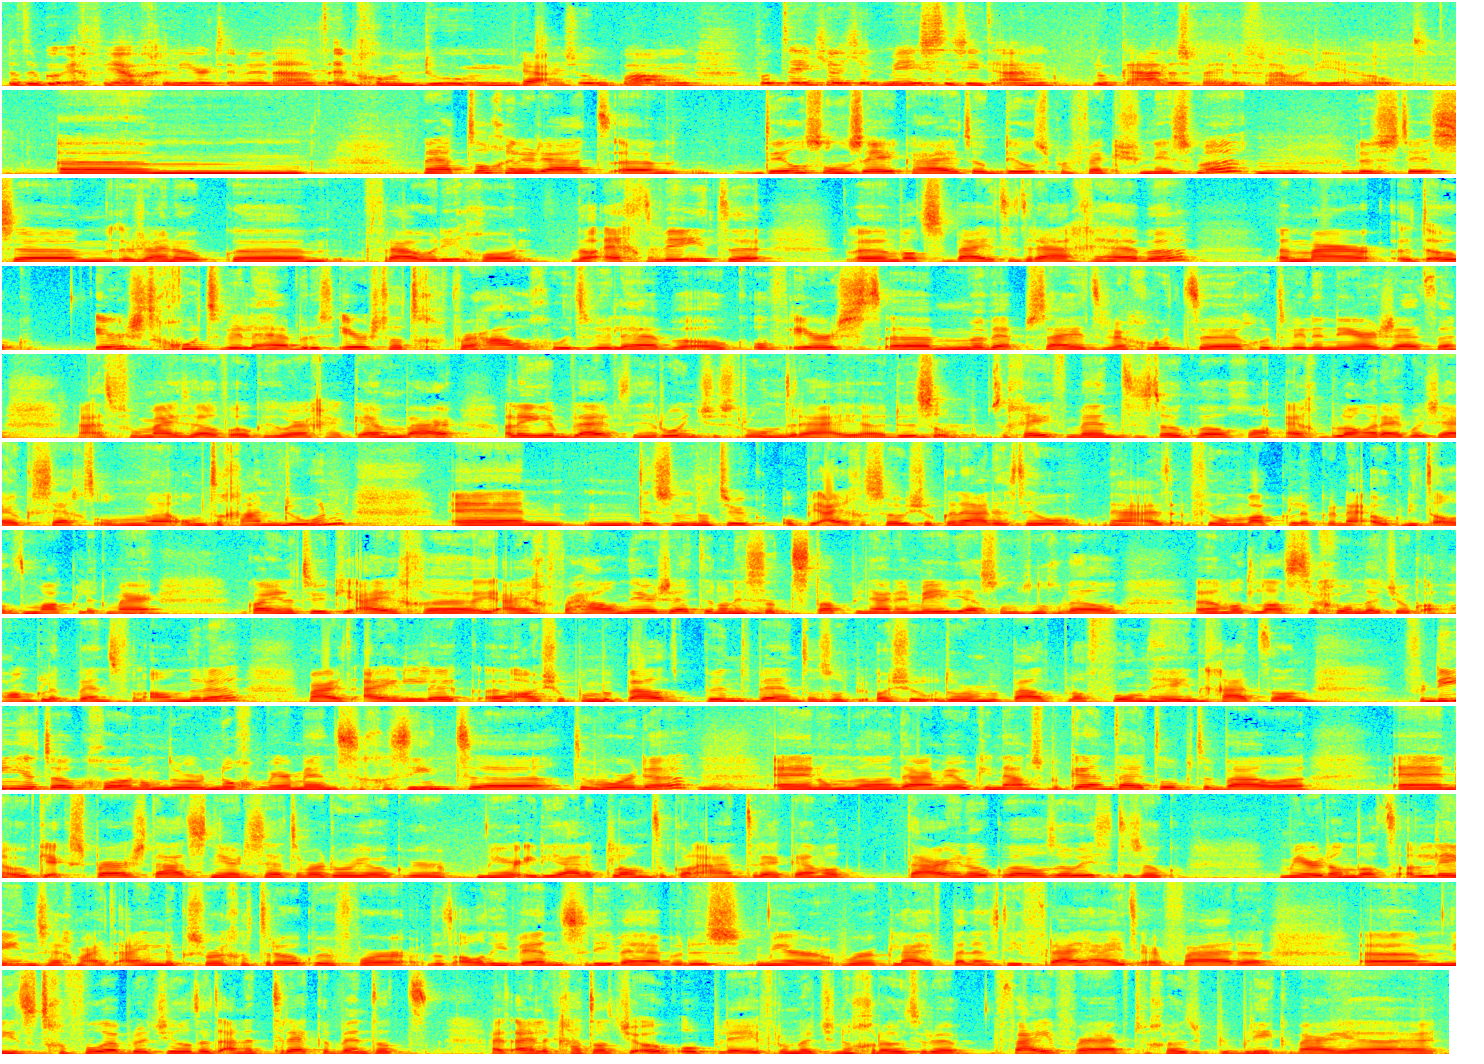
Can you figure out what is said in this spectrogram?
Dat heb ik ook echt van jou geleerd, inderdaad. En gewoon doen. Ja. We zijn zo bang. Wat denk je dat je het meeste ziet aan blokkades bij de vrouwen die je helpt? Ehm, nou ja, toch inderdaad ehm, deels onzekerheid, ook deels perfectionisme. Dus het is, ehm, er zijn ook vrouwen die gewoon wel echt weten wat ze bij te dragen hebben. maar het ook eerst goed willen hebben. Dus eerst dat verhaal goed willen hebben. Ook, of eerst ehm, mijn website weer goed, eh, goed willen neerzetten. Nou, het is voor mijzelf ook heel erg herkenbaar. Alleen je blijft in rondjes ronddraaien. Dus Ja. op een gegeven moment is het ook wel gewoon echt belangrijk... wat jij ook zegt om, eh, om te gaan doen. En mm, het is natuurlijk op je eigen social kanalen is het heel, ja, veel makkelijker. Nou, ook niet altijd makkelijk, maar kan je natuurlijk je eigen, je eigen verhaal neerzetten. En dan is Ja. dat stapje naar de media soms nog wel eh, wat lastiger, omdat je ook afhankelijk bent van anderen. Maar uiteindelijk, eh, als je op een bepaald punt bent, als, op, als je door een bepaald plafond heen gaat, dan verdien je het ook gewoon om door nog meer mensen gezien te, te worden. Ja. En om dan daarmee ook je naamsbekendheid op te bouwen. En ook je expertstatus neer te zetten, waardoor je ook weer meer ideale klanten kan aantrekken. En wat daarin ook wel zo is, het is ook meer dan dat alleen. Zeg maar, uiteindelijk zorgt het er ook weer voor dat al die wensen die we hebben, dus meer work-life balance, die vrijheid ervaren, ehm, niet het gevoel hebben dat je de hele tijd aan het trekken bent. Dat, uiteindelijk gaat dat je ook opleveren, omdat je een grotere vijver hebt, een groter publiek waar je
